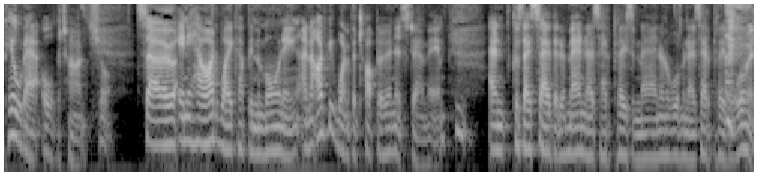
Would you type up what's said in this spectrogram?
pilled out all the time. Sure. So anyhow, I'd wake up in the morning and I'd be one of the top earners down there. Hmm. And because they say that a man knows how to please a man and a woman knows how to please a woman.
